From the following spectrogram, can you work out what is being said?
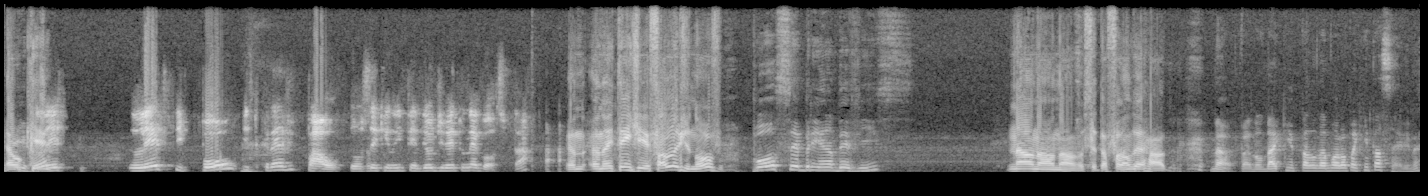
É o quê? Lê- Lê-se Paul, escreve pau. Então você que não entendeu direito o negócio, tá? Eu, eu não entendi. Fala de novo. Paul Sebrian Devis. Não, não, não. Você tá falando errado. Não, pra não dar, quinta, não dar moral pra quinta série, né?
